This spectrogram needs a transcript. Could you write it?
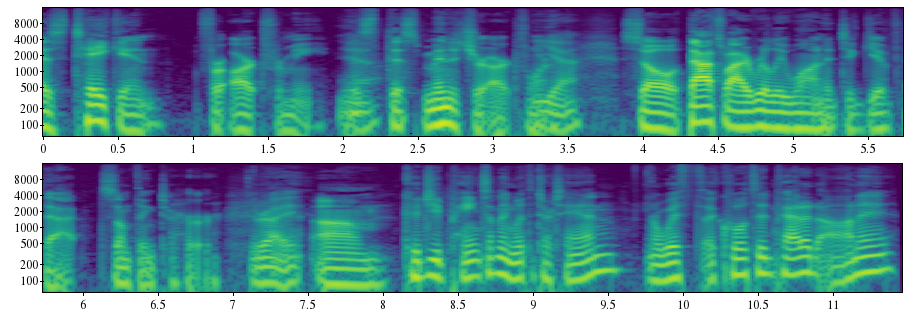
has taken for art for me. Is Yeah. this miniature art form. Yeah. So that's why I really wanted to give that something to her. Right. Um Could you paint something with the tartan or with a quilted padded on it?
